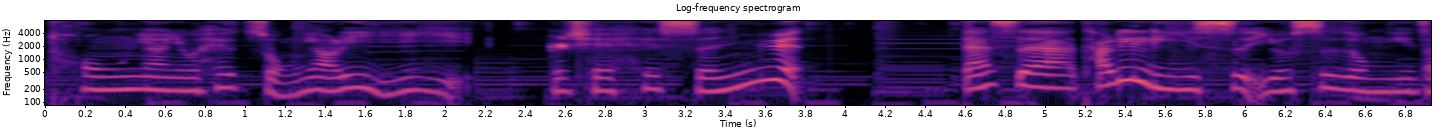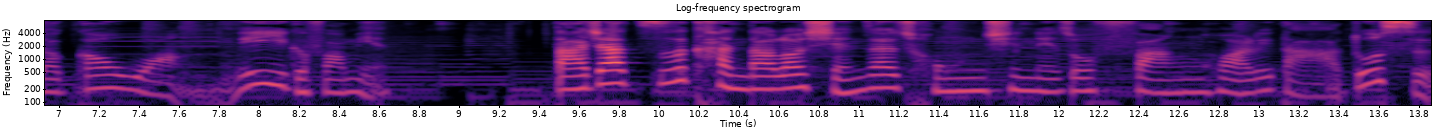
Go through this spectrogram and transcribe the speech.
同样有很重要的意义，而且很深远。但是啊，它的历史又是容易遭搞忘的一个方面。大家只看到了现在重庆那座繁华的大都市，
